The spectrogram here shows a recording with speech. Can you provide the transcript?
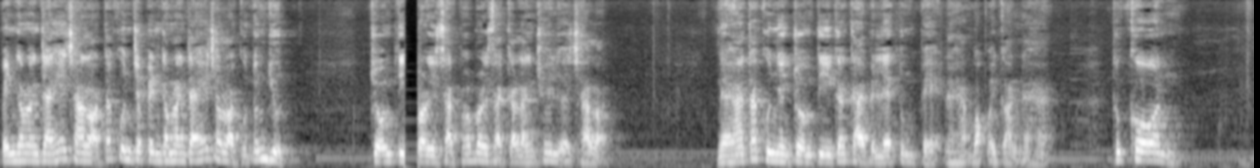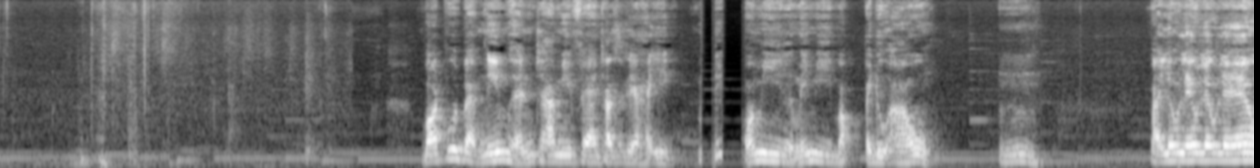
เป็นกำลังใจให้ชาลอตถ้าคุณจะเป็นกำลังใจให้ชาลอตคุณต้องหยุด โจมตีบริษัท เพราะบริษัทกำลังช่วยเหลือชาลอตนะฮะถ้าคุณยังโจมตีก็กลายเป็นเละตุ้มเปะนะฮะบอกไว้ก่อนนะฮะทุกคน บอสพูดแบบนี้เหมือนชามีแฟนชาเสียหายอีกไม่ได้บอกว่ามีหรือไม่มีบอกไปดูเอา อืม ไปเร็วเร็วเร็วเร็ว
